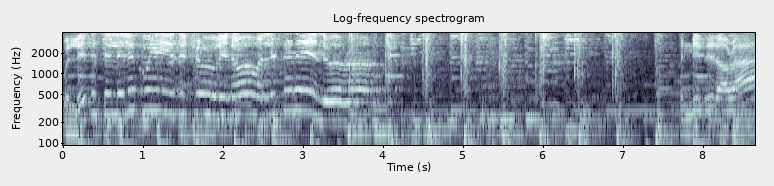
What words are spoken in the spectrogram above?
Well, is it truly no one listening to run? And is it alright,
